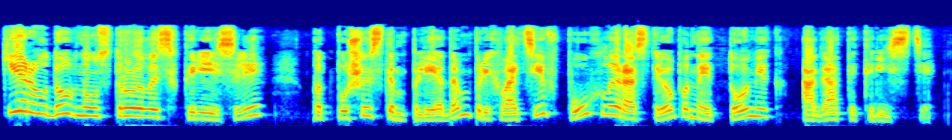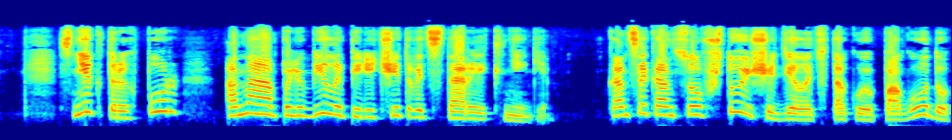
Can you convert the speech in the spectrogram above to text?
Кира удобно устроилась в кресле под пушистым пледом, прихватив пухлый растрепанный томик Агаты Кристи. С некоторых пор она полюбила перечитывать старые книги. Конце концов, что еще делать в такую погоду,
